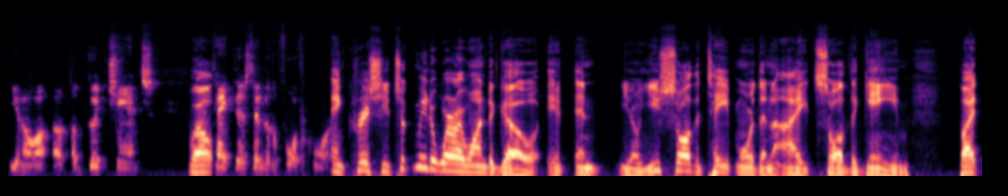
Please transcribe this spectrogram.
you know, a, a good chance Well, to take this into the fourth quarter. And Chris, you took me to where I wanted to go. It and you know, you saw the tape more than I saw the game, but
